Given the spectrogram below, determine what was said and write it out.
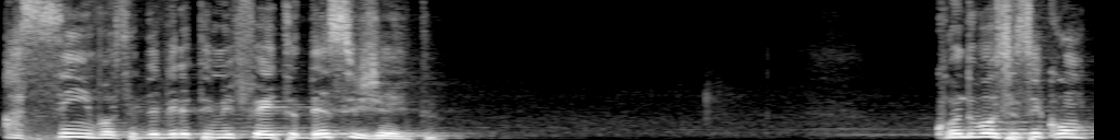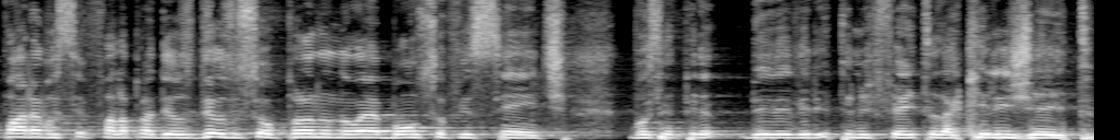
assim, você deveria ter me feito desse jeito. Quando você se compara, você fala para Deus: Deus, o seu plano não é bom o suficiente. Você ter, deveria ter me feito daquele jeito.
